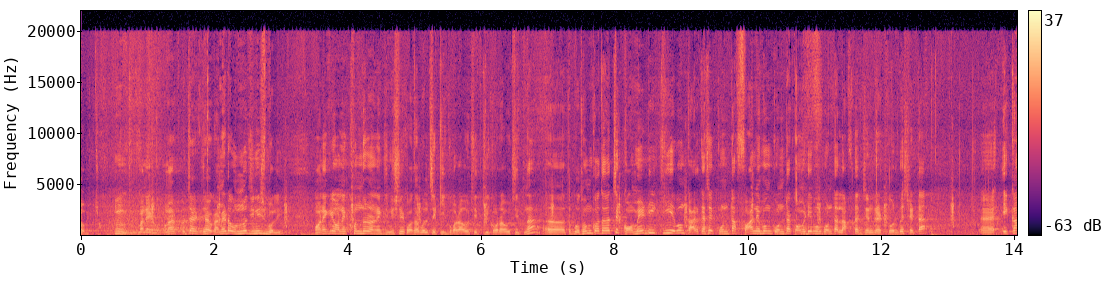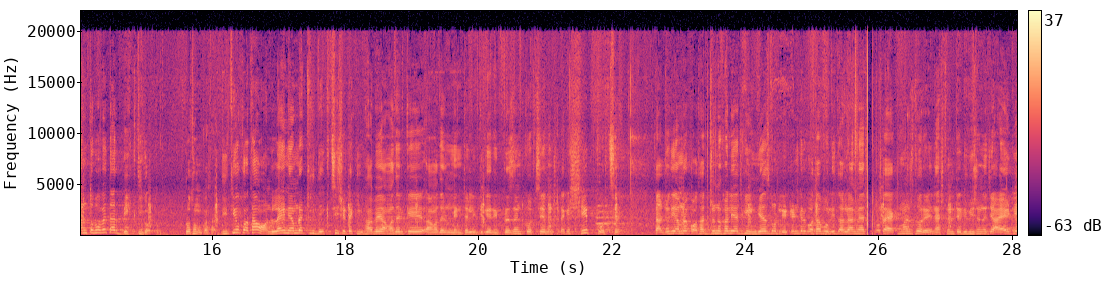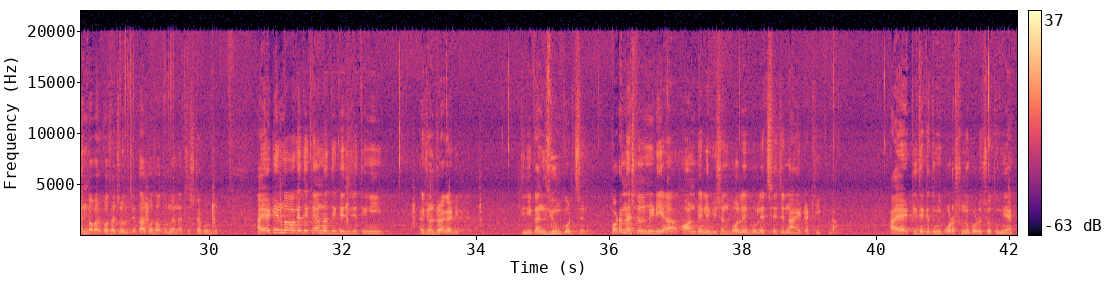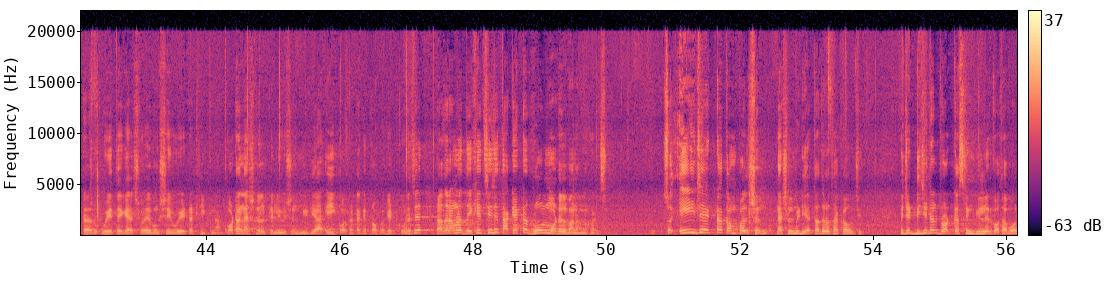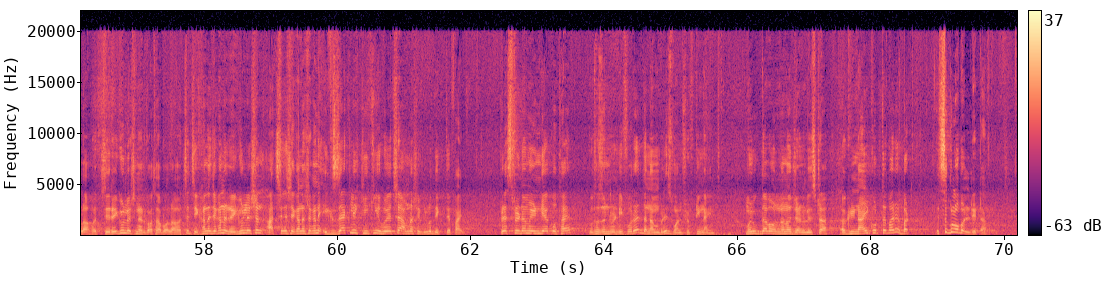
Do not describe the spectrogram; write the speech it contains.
সৌমিত্র হুম মানে ওনার আচ্ছা যাই হোক, আমি একটা অন্য জিনিস বলি। অনেকে অনেকক্ষণ ধরে অনেক জিনিস নিয়ে কথা বলছে, কি করা উচিত, কি করা উচিত না। তো প্রথম কথা হচ্ছে কমেডি কি এবং কার কাছে কোনটা ফান এবং কোনটা কমেডি এবং কোনটা লাফটার জেনারেট করবে সেটা একান্তভাবে তার ব্যক্তিগত। প্রথম কথা। দ্বিতীয় কথা অনলাইনে আমরা কি দেখছি সেটা কীভাবে আমাদেরকে, আমাদের মেন্টালিটিকে রিপ্রেজেন্ট করছে এবং সেটাকে শেপ করছে তার যদি আমরা কথার জন্য খালি আজকে ইন্ডিয়াস গট লেটেন্টের কথা বলি, তাহলে আমি আজকে গত এক মাস ধরে ন্যাশনাল টেলিভিশনে যে আইআইটিএন বাবার কথা চলছে, তার কথাও তুলে আনার চেষ্টা করব। আইআইটিএন বাবাকে দেখে আমরা দেখেছি যে তিনি একজন ড্রাগ অ্যাডিক্ট তিনি কনজিউম করছেন। কটা ন্যাশনাল মিডিয়া অন টেলিভিশন বলে, বলেছে যে না, এটা ঠিক না। আইআইটি থেকে তুমি পড়াশুনো করেছ, তুমি একটা ওয়েতে গেছো এবং সেই ওয়েটা ঠিক না। কটা ন্যাশনাল টেলিভিশন মিডিয়া এই কথাটাকে প্রপাগেট করেছে? রাদার আমরা দেখেছি যে তাকে একটা রোল মডেল বানানো হয়েছে। সো এই যে একটা কম্পালশন ন্যাশনাল মিডিয়া তাদেরও থাকা উচিত। এই যে ডিজিটাল ব্রডকাস্টিং বিলের কথা বলা হচ্ছে রেগুলেশনের কথা বলা হচ্ছে, যেখানে যেখানে রেগুলেশন আছে, সেখানে সেখানে এক্স্যাক্টলি কী কী হয়েছে আমরা সেগুলো দেখতে পাই। প্রেস ফ্রিডম ইন্ডিয়া কোথায়? টু থাউজেন্ড টোয়েন্টি ফোরে the number is one fifty ninth ময়ুকদা বা অন্যান্য জার্নালিস্টরা অ্যাগ্রি নাই করতে পারে but it's a global data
